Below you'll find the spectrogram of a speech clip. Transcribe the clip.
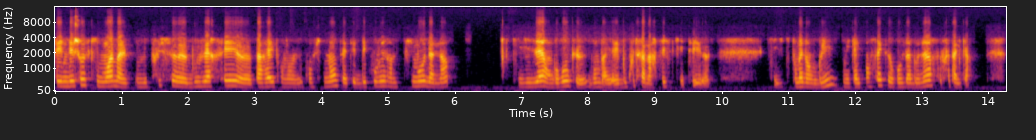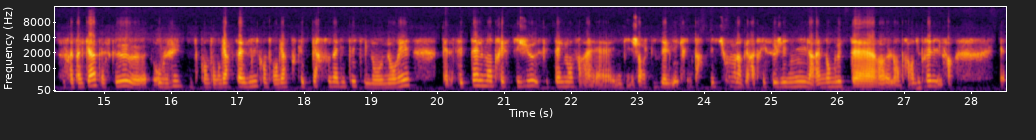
c'est une des choses qui, moi, m'a le plus euh, bouleversée, euh, pareil, pendant le confinement, ça a été de découvrir un petit mot d'Anna qui disait, en gros, que bon, bah, il y avait beaucoup de femmes artistes qui étaient, euh, qui, tombaient dans l'oubli, mais qu'elle pensait que Rosa Bonheur, ce serait pas le cas. Ce serait pas le cas parce que, au vu, quand on regarde sa vie, quand on regarde toutes les personnalités qui l'ont honorée, c'est tellement prestigieux, c'est tellement, enfin, Georges Bizet lui a écrit une partition, l'impératrice Eugénie, la reine d'Angleterre, l'empereur du Brésil, enfin, il y a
